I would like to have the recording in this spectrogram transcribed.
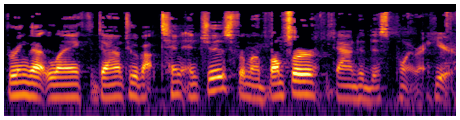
bring that length down to about 10 inches from our bumper down to this point right here.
